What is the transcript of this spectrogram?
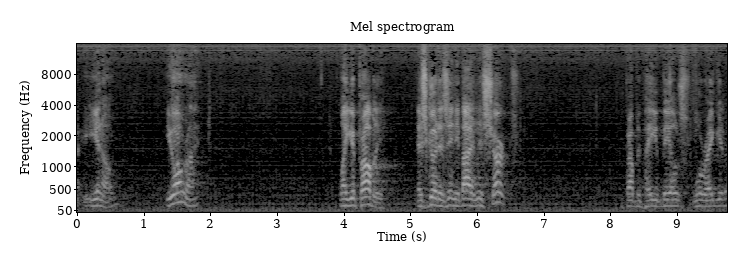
Uh, you know, you're all right. Well, you're probably as good as anybody in this church. You probably pay your bills more regular.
